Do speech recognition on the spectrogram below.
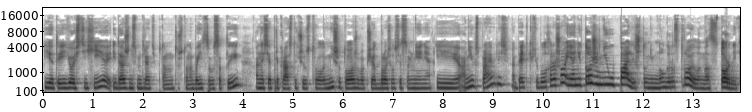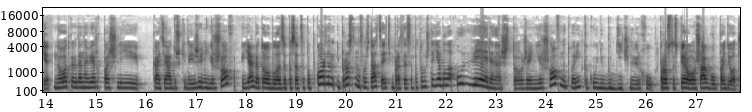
и это ее стихия, и даже несмотря типа, там, на то, что она боится высоты, она себя прекрасно чувствовала. Миша тоже вообще отбросил все сомнения. И они справились, опять-таки все было хорошо, и они тоже не упали, что немного расстроило нас вторнике. Но вот когда наверх пошли Катя Адушкина и Женя Ершов, я готова была запасаться попкорном и просто наслаждаться этим процессом, потому что я была уверена, что Женя Ершов натворит какую-нибудь дичь наверху. Просто с первого шага упадет.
